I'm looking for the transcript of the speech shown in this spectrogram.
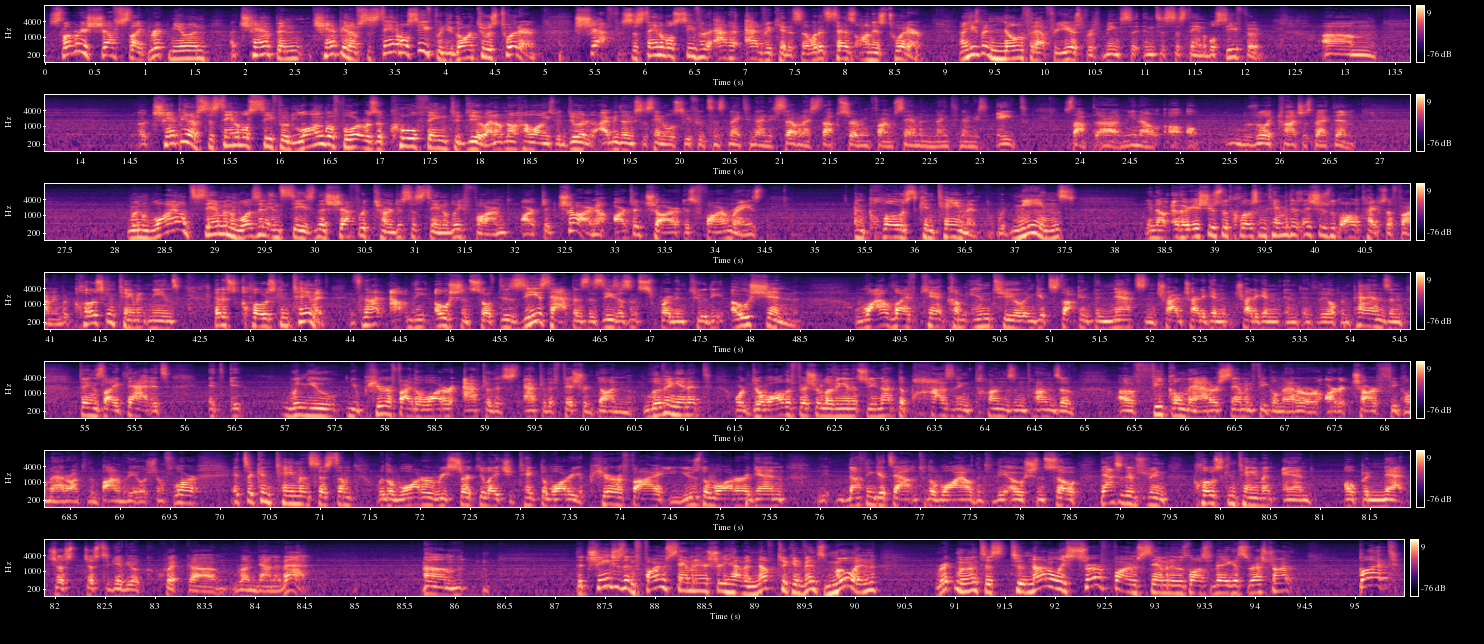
Celebrity chefs like Rick Moonen, a champion champion of sustainable seafood. You go onto his Twitter. Chef, sustainable seafood ad advocate is what it says on his Twitter. Now he's been known for that for years for being into sustainable seafood. Um, a champion of sustainable seafood long before it was a cool thing to do. I don't know how long he's been doing it. I've been doing sustainable seafood since 1997. I stopped serving farm salmon in 1998. Stopped, um, you know, I was really conscious back then. When wild salmon wasn't in season, the chef would turn to sustainably farmed Arctic char. Now, Arctic char is farm raised in closed containment, which means, you know, are there issues with closed containment? There's issues with all types of farming, but closed containment means that it's closed containment. It's not out in the ocean. So if disease happens, disease doesn't spread into the ocean. Wildlife can't come into and get stuck into nets and try try to get try to get in, in, into the open pens and things like that. It's it, it when you you purify the water after this after the fish are done living in it or do all the fish are living in it so you're not depositing tons and tons of of fecal matter, salmon fecal matter, or Arctic char fecal matter onto the bottom of the ocean floor. It's a containment system where the water recirculates. You take the water, you purify it, you use the water again. Nothing gets out into the wild, into the ocean. So that's the difference between closed containment and open net, just, just to give you a quick um, rundown of that. Um, the changes in farm salmon industry have enough to convince Moonen, Rick Moonen, to, to not only serve farm salmon in his Las Vegas restaurant, but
